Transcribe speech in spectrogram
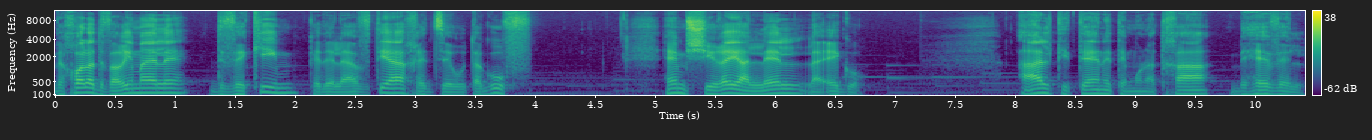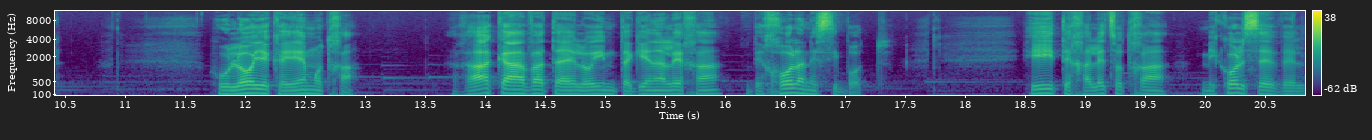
בכל הדברים האלה דבקים כדי להבטיח את זהות הגוף. הם שירי הלל לאגו. אל תיתן את אמונתך בהבל. הוא לא יקיים אותך. רק אהבת האלוהים תגן עליך בכל הנסיבות. היא תחלץ אותך מכל סבל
